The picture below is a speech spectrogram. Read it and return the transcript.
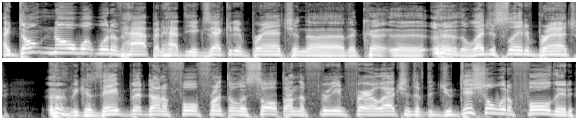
I don't know what would have happened had the executive branch and the the the, the legislative branch, because they've been, done a full frontal assault on the free and fair elections. If the judicial would have folded,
